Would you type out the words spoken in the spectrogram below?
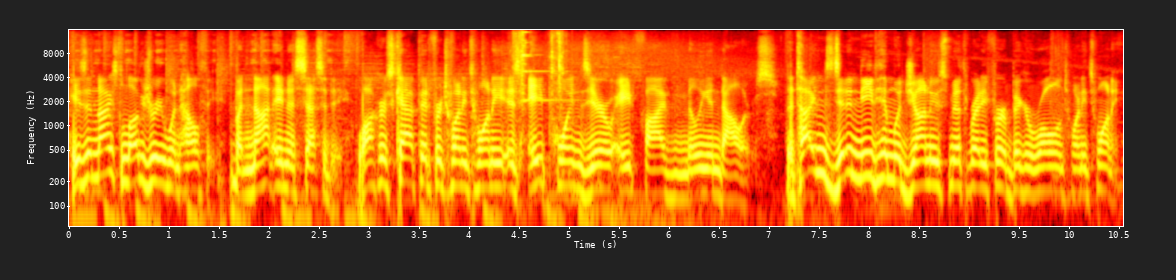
He's a nice luxury when healthy, but not a necessity. Walker's cap hit for 2020 is $8.085 million. The Titans didn't need him with Jonnu Smith ready for a bigger role in 2020,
